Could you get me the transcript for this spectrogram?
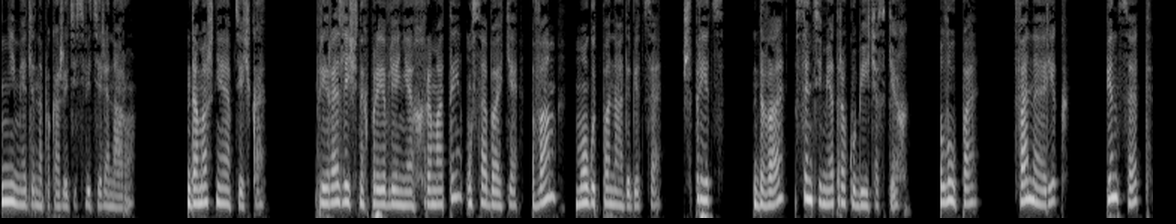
немедленно покажитесь ветеринару. Домашняя аптечка. При различных проявлениях хромоты у собаки вам могут понадобиться шприц. 2 см кубических, лупа, фонарик, пинцет,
